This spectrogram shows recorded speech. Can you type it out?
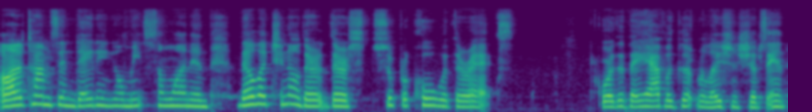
A lot of times in dating, you'll meet someone and they'll let you know they're they're super cool with their ex or that they have a good relationships. And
